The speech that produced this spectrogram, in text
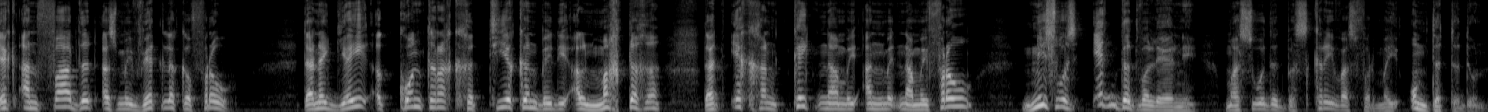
ek aanvaar dit as my wetlike vrou dan het jy 'n kontrak geteken by die Almagtige dat ek gaan kyk na my aan my, na my vrou nie soos ek dit wil hê nie, maar so dit beskryf was vir my om dit te doen.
